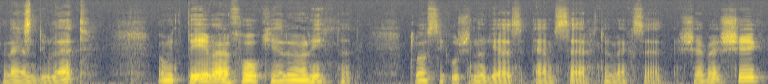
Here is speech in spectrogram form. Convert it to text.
lendület, amit P-vel fogok jelölni, tehát klasszikusan ugye ez m-szer tömegszer sebesség,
